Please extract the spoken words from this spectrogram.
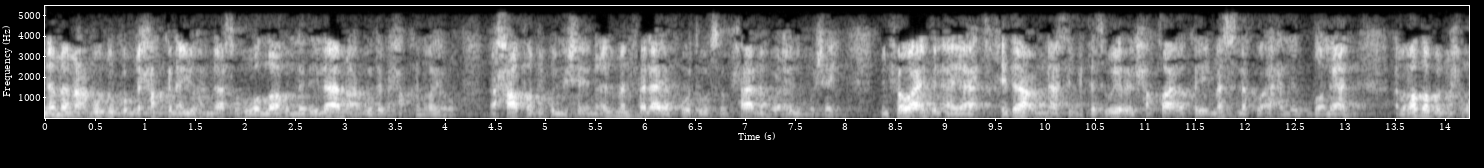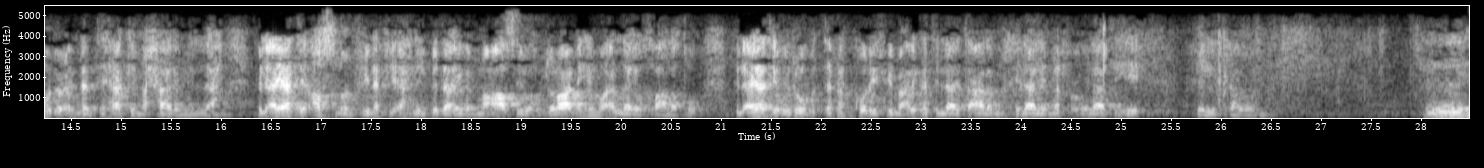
إنما معبودكم بحق أيها الناس هو الله الذي لا معبود بحق غيره. أحاط بكل شيء علما فلا يفوته سبحانه علم شيء. من فوائد الآيات خداع الناس بتزوير الحقائق مسلك أهل الضلال. الغضب المحمود عند انتهاك محارم الله. في الآيات أصل في نفي أهل البدع والمعاصي وهجرانهم وألا يخالطوا. في الآيات وجوب التفكر في معرفة الله تعالى من خلال مفعولاته في الكون. كذلك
